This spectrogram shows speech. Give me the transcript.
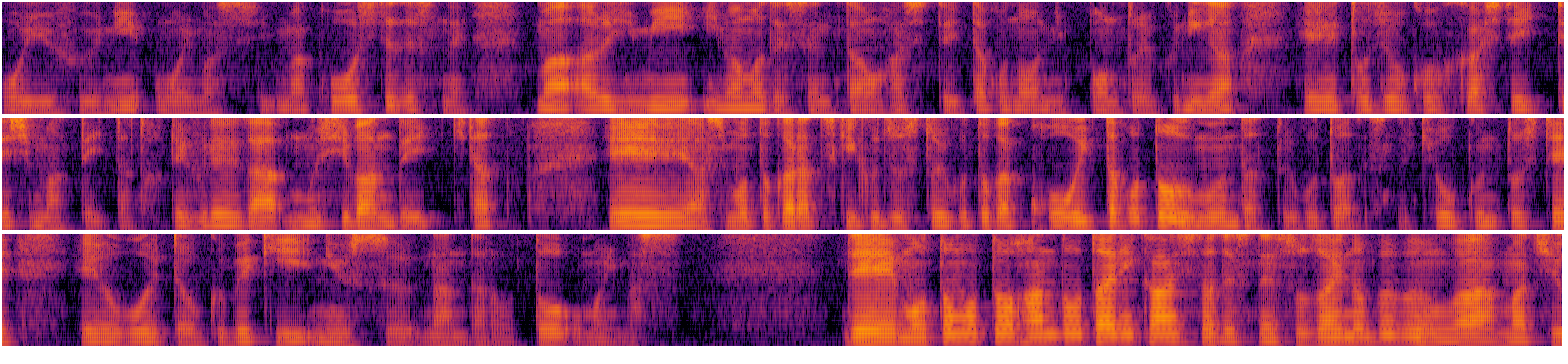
というふうに思いますし、まあ、こうしてですね、まあ、ある意味今まで先端を走っていたこの日本という国が、え、途上国化していってしまっていたとデフレが蝕んできたと、えー、足元から突き崩すということがこういったことを生むんだということはですね教訓として、え、覚えておくべきニュースなんだろうと思います。でもともと半導体に関してはですね素材の部分は、まあ、中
